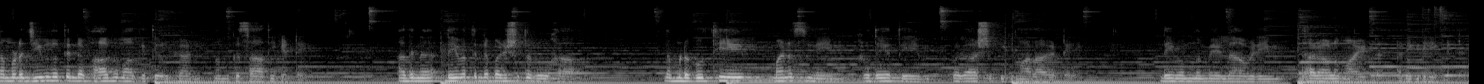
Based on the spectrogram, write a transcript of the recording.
നമ്മുടെ ജീവിതത്തിന്റെ ഭാഗമാക്കി തീർക്കാൻ നമുക്ക് സാധിക്കട്ടെ. അതിന് ദൈവത്തിന്റെ പരിശുദ്ധ രൂഹ നമ്മുടെ ബുദ്ധിയെയും മനസ്സിനെയും ഹൃദയത്തെയും പ്രകാശിപ്പിക്കുമാറാകട്ടെ. ദൈവം നമ്മെ എല്ലാവരെയും ധാരാളമായിട്ട് അനുഗ്രഹിക്കും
